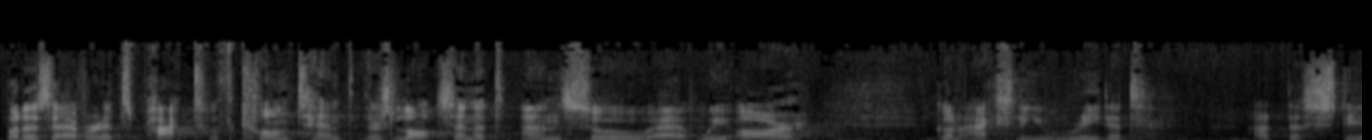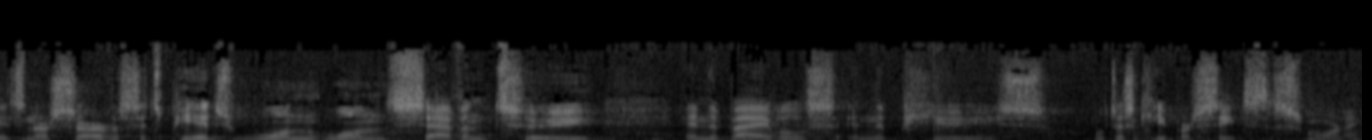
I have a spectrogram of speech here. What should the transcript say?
But as ever, it's packed with content. There's lots in it. And so uh, we are going to actually read it at this stage in our service. It's page 1172 in the Bibles in the pews. We'll just keep our seats this morning.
